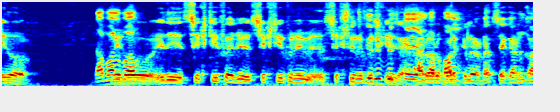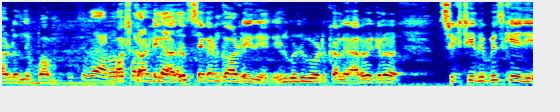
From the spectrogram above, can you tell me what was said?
ఇగో డబల్ బామ్ ఇది sixty five sixty five sixty rupees అరవై రూపాయల. కిలో సెకండ్ క్వాలిటీ ఉంది అరవై ఫస్ట్ క్వాలిటీ కాదు. సెకండ్ క్వాలిటీ ఇది. ఇది కూడా కొట్టుకోవాలి అరవై kilo sixty rupees KG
